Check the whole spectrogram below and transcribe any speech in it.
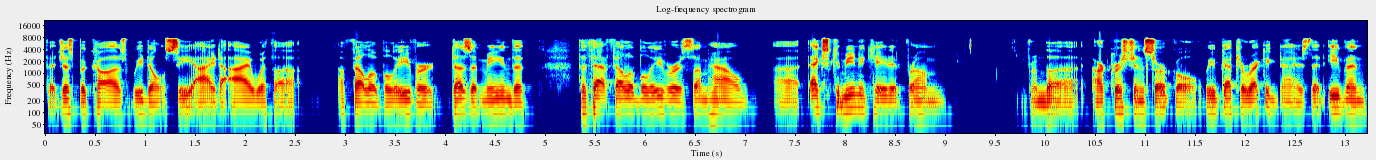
That just because we don't see eye to eye with a, a fellow believer doesn't mean that that, that fellow believer is somehow uh, excommunicated from from the our Christian circle. We've got to recognize that even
